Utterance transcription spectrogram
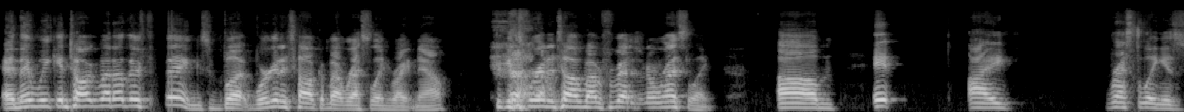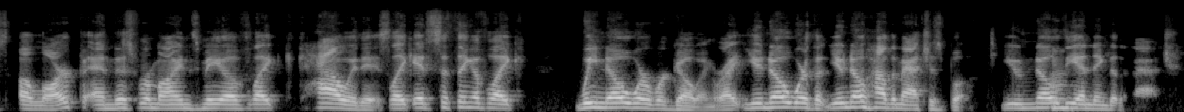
And then we can talk about other things but we're gonna talk about wrestling right now because we're gonna talk about professional wrestling. Um it i wrestling is a larp and this reminds me of like how it is. Like it's a thing of like we know where we're going right? You know where the you know how the match is booked. You know mm-hmm. the ending to the match.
